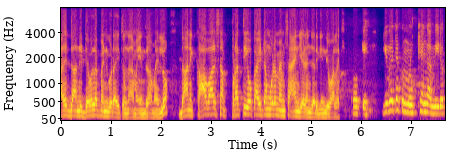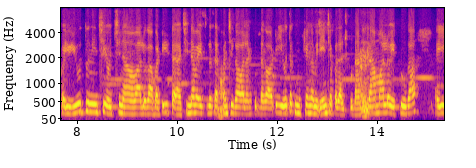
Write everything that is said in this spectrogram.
అది దాని డెవలప్మెంట్ కూడా అవుతుంది ఆమె ఇంద్రమ్మ ఇల్లు దానికి కావాల్సిన ప్రతి ఒక్క ఐటమ్ కూడా మేము సాయం చేయడం జరిగింది వాళ్ళకి. ఓకే. యువతకు ముఖ్యంగా మీరు ఒక యూత్ నుంచి వచ్చిన వాళ్ళు కాబట్టి చిన్న వయసులో సర్పంచ్ కావాలనుకుంటున్నారు కాబట్టి యువతకు ముఖ్యంగా మీరు ఏం చెప్పదలుచుకున్నారు గ్రామాల్లో ఎక్కువగా ఈ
